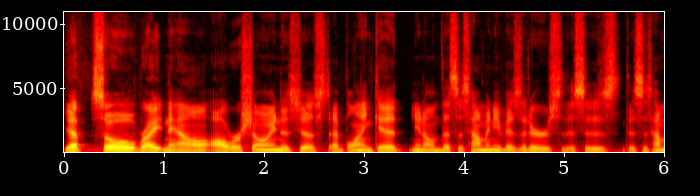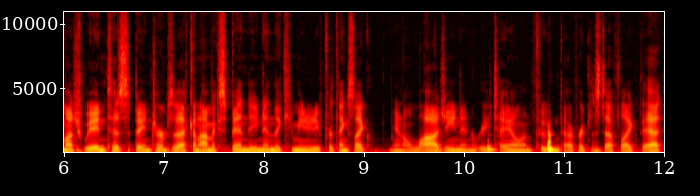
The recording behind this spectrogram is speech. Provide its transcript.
Yep. So right now, all we're showing is just a blanket. You know, this is how many visitors. This is this is how much we anticipate in terms of economic spending in the community for things like you know lodging and retail and food and beverage and stuff like that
